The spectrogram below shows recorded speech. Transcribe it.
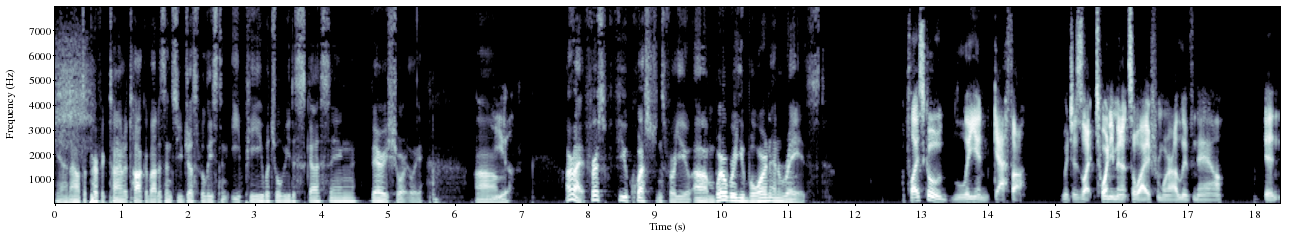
Yeah, now it's a perfect time to talk about it since you just released an EP, which we'll be discussing very shortly. Um, yeah. All right, first few questions for you. Um, where were you born and raised? a place called Leongatha, which is like 20 minutes away from where I live now. In,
